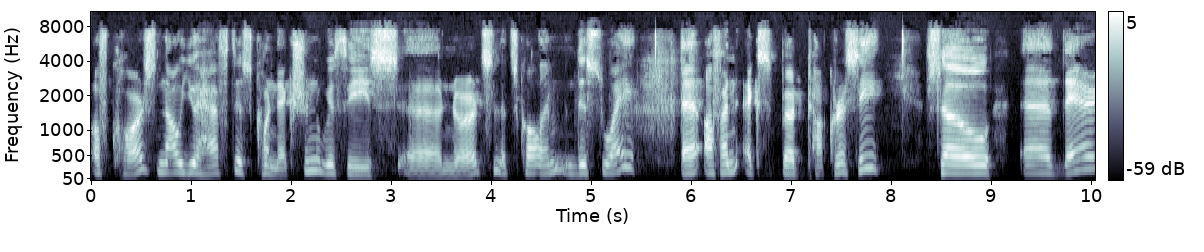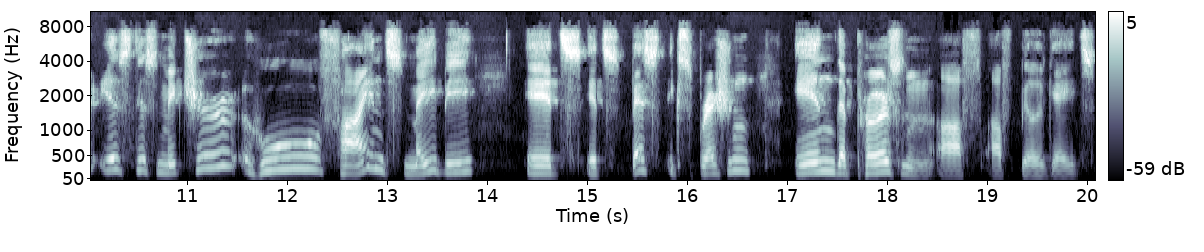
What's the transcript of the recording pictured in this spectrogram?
of course, now you have this connection with these uh, nerds, let's call them this way, uh, of an expertocracy. So uh, there is this mixture who finds maybe its its best expression in the person of, of Bill Gates.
